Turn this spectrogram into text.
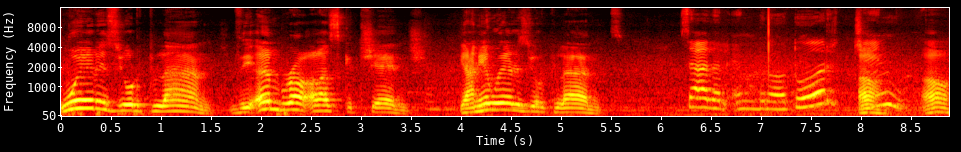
Where is your plant? The emperor asked change يعني إيه where is your plant? سأل الإمبراطور آه تشين آه.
